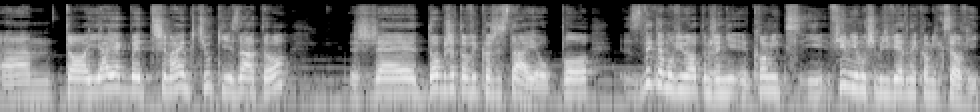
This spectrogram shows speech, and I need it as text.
um, to ja jakby trzymałem kciuki za to, że dobrze to wykorzystają, bo Zwykle mówimy o tym, że nie, komiks i film nie musi być wierny komiksowi,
